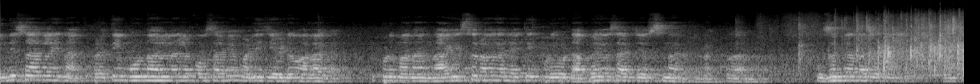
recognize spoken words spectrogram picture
ఎన్నిసార్లు అయినా ప్రతి మూడు నాలుగు నెలలకు ఒకసారి మళ్ళీ చేయడం అలాగా. ఇప్పుడు మన నాగేశ్వరరావు గారు అయితే ఇప్పుడు డెబ్బైసారి చేస్తున్నారు రక్తదానం. నిజంగా మరి ఎంత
